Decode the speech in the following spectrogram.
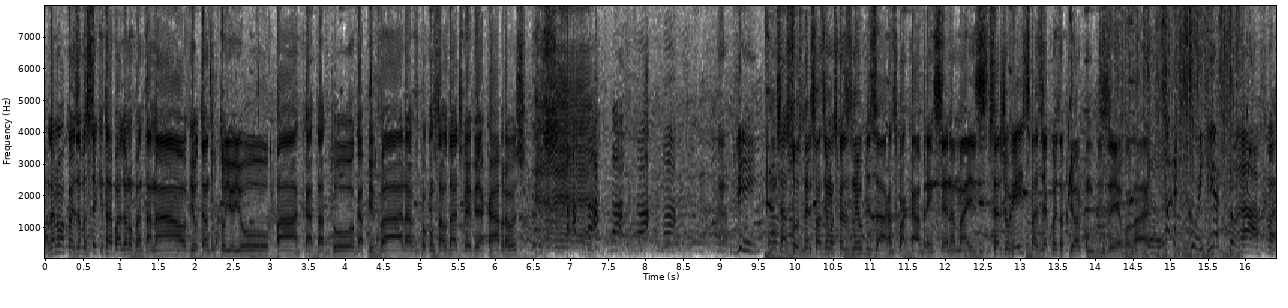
Agora uma coisa, você que trabalhou no Pantanal, viu tanto Tuiuiu, Paca, Tatu, Capivara, ficou com saudade de ver a cabra hoje? Vim. Não se assusta, eles faziam umas coisas meio bizarras com a cabra em cena, mas o Sérgio Reis fazia coisa pior com o bezerro lá. Para com isso, Rafa.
